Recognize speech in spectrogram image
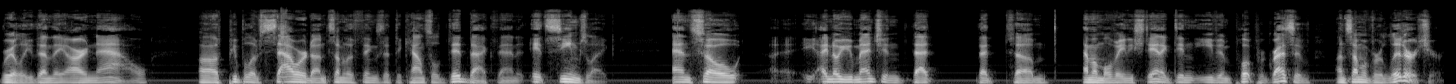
really, than they are now. Uh, people have soured on some of the things that the council did back then. It seems like, and so I- know you mentioned that that um, Emma Mulvaney Stanak didn't even put progressive on some of her literature.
